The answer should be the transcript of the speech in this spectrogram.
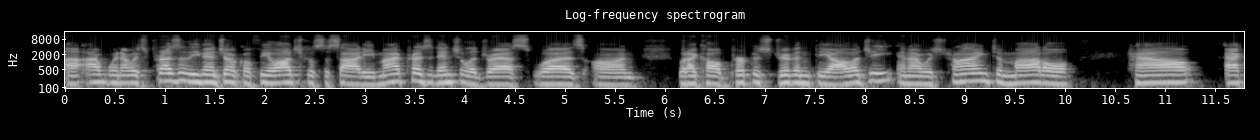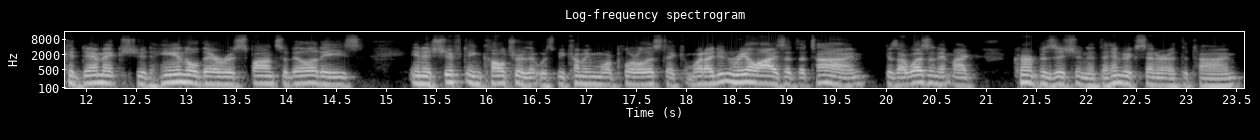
uh, I, when I was president of the Evangelical Theological Society, my presidential address was on what I called purpose driven theology. And I was trying to model how academics should handle their responsibilities in a shifting culture that was becoming more pluralistic. And what I didn't realize at the time, because I wasn't at my current position at the Hendricks Center at the time,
